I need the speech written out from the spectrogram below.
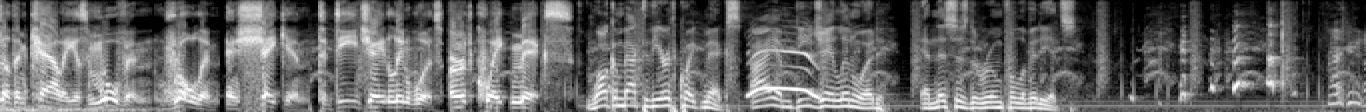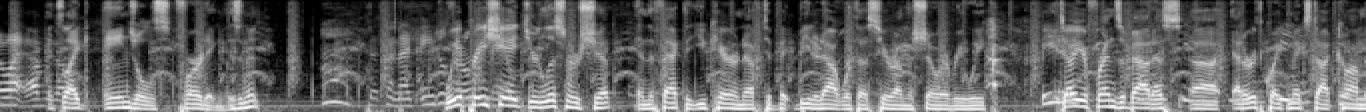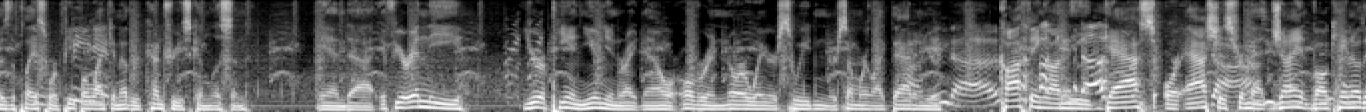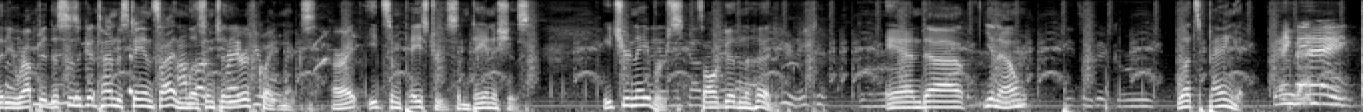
Southern Cali is moving, rolling, and shaking to DJ Linwood's Earthquake Mix. Welcome back to the Earthquake Mix. I am DJ Linwood, and this is the room full of idiots. It's like angels farting, isn't it? That's nice angel. We appreciate your listenership and the fact that you care enough to be- beat it out with us here on the show every week. Tell your friends about us uh, at earthquakemix.com is the place where people like in other countries can listen. And uh, if you're in the European Union right now, or over in Norway or Sweden or somewhere like that, and you're coughing on the gas or ashes from that giant volcano that erupted, this is a good time to stay inside and listen to the earthquake mix. All right, eat some pastries, some danishes, eat your neighbors. It's all good in the hood. And uh, you know, let's bang it. Bang bang.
